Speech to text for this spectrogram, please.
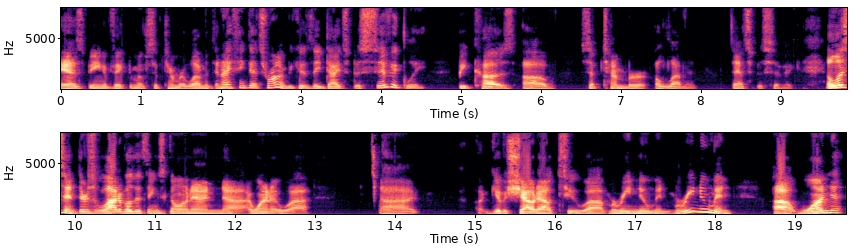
as being a victim of September 11th. And I think that's wrong because they died specifically because of September 11th. That's specific. And listen, there's a lot of other things going on. Uh, I want to uh, uh, give a shout out to uh, Marie Newman. Marie Newman uh, won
